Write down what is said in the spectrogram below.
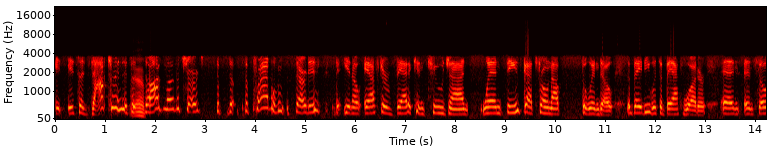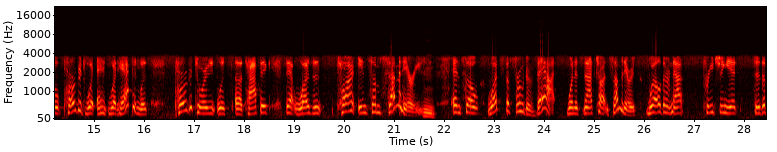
it, it's a doctrine. It's a dogma of the church. The, the the problem started, you know, after Vatican II, John, when things got thrown out the window, the baby with the bathwater, and and so purgatory. What what happened was purgatory was a topic that wasn't taught in some seminaries. Hmm. And so, what's the fruit of that when it's not taught in seminaries? Well, they're not preaching it to the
